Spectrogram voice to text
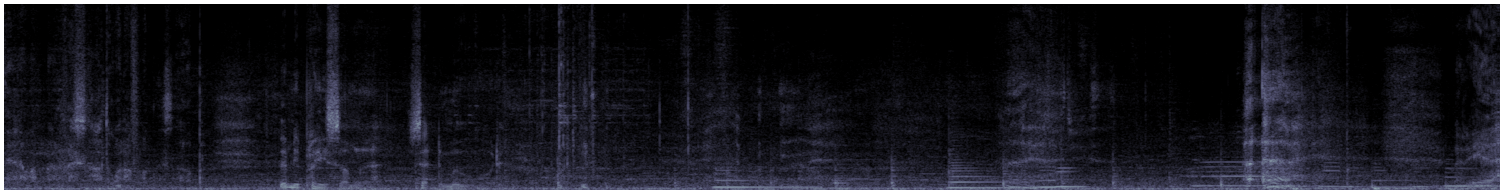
Then I'm nervous. I don't want to fuck this up. Let me play something uh, to set the mood. Maria,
